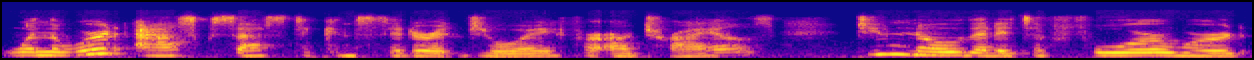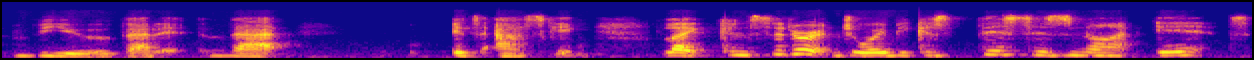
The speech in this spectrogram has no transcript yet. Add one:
when the word asks us to consider it joy for our trials, do you know that it's a forward view that it, that it's asking? Like consider it joy because this is not it.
